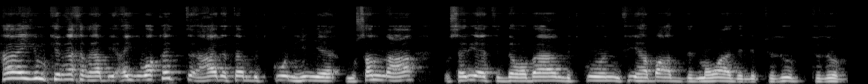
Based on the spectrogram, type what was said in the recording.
هاي يمكن أخذها بأي وقت عادة بتكون هي مصنعة وسريعة الذوبان بتكون فيها بعض المواد اللي بتذوب تذوب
